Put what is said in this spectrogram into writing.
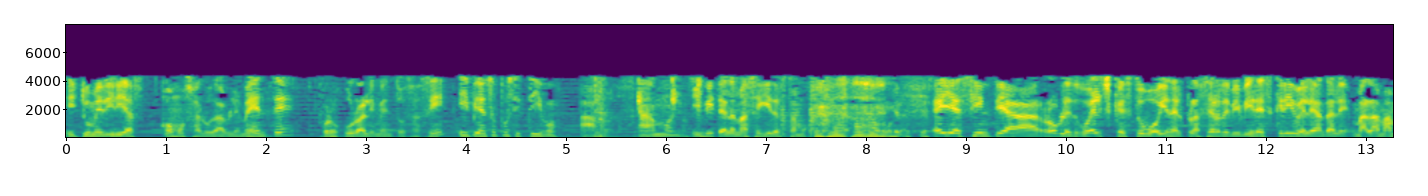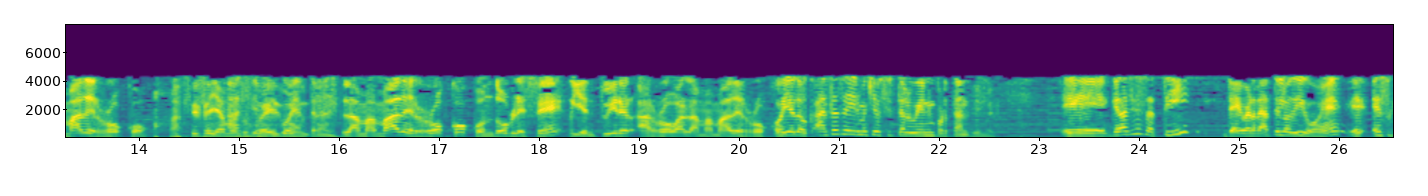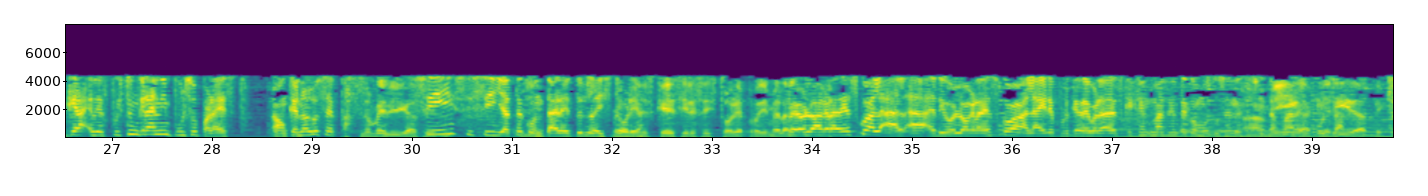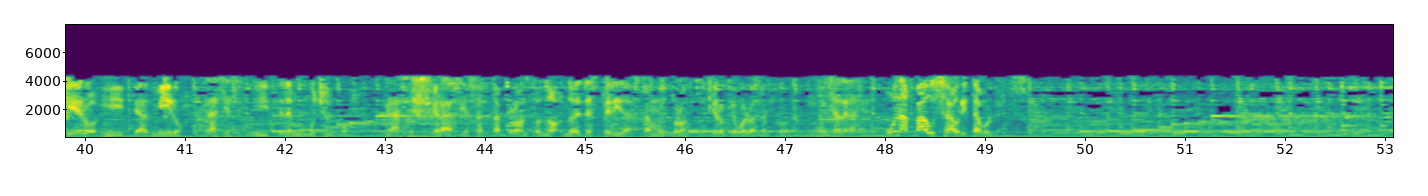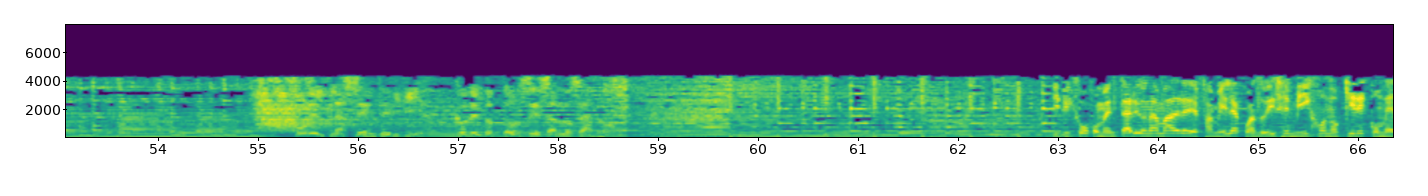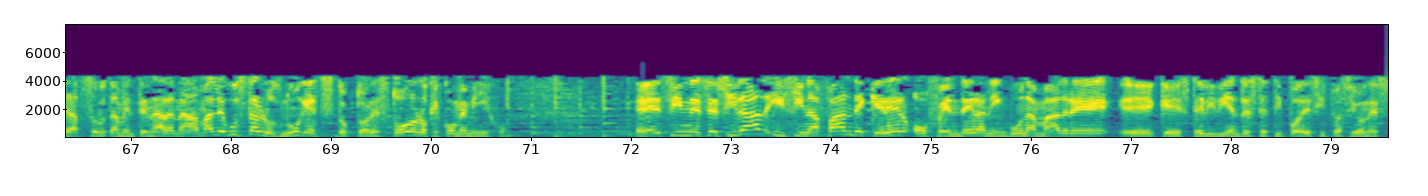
y tú me dirías, ¿cómo saludablemente? Procuro alimentos así. Y pienso positivo. Vámonos. Vámonos. Invítela más seguido a esta mujer. Ella es Cintia Robles Welch, que estuvo hoy en el placer de vivir. Escríbele, ándale. La mamá de Rocco. Así se llama su Facebook. encuentran. La mamá de Rocco con doble C y en Twitter arroba la mamá de Rocco. Oye, Doc, antes de irme quiero decirte algo bien importante. Dímelo. Eh, gracias a ti, de verdad te lo digo, ¿eh? eh es, fuiste un gran impulso para esto aunque no lo sepas. No me digas. Sí, sí, sí, ya te contaré tú la historia. tienes que decir esa historia, pero dime la. Pero lo agradezco al, digo, lo agradezco al aire porque de verdad es que más gente como tú se necesita para impulsar. querida, te quiero y te admiro. Gracias. Y tenemos mucho en común. Gracias. Gracias, hasta pronto. No, no es despedida, hasta muy pronto. Quiero que vuelvas al programa. Muchas gracias. Una pausa, ahorita volvemos. Placer de vivir con el doctor César Lozano. Típico comentario de una madre de familia cuando dice mi hijo no quiere comer absolutamente nada, nada más le gustan los nuggets, doctor, es todo lo que come mi hijo. Eh, sin necesidad y sin afán de querer ofender a ninguna madre eh, que esté viviendo este tipo de situaciones,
